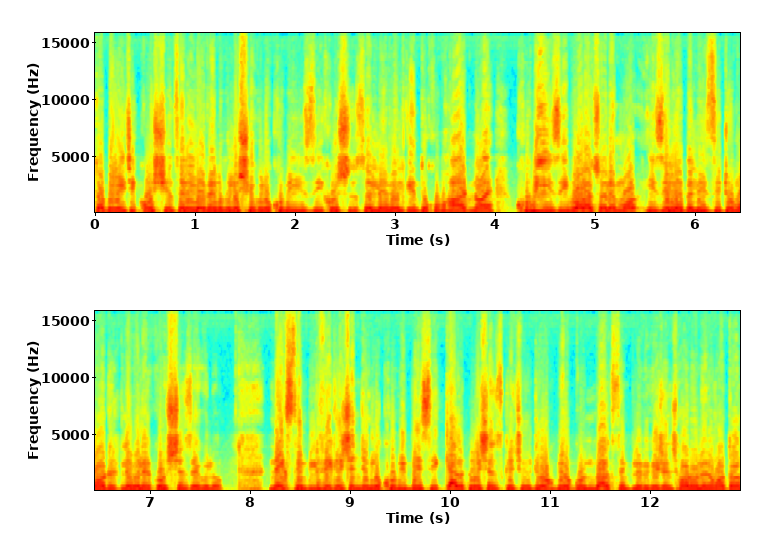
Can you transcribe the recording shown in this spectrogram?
তবে এই যে কোশ্চেন্সের লেভেলগুলো সেগুলো খুবই ইজি কোশ্চেন্সের লেভেল কিন্তু খুব হার্ড নয়, খুবই ইজি বলা চলে easy level easy to moderate লেভেলের কোশ্চেন্স এগুলো। নেক্সট সিম্পলিফিকেশন যেগুলো খুবই বেসিক ক্যালকুলেশনস কিছু, যোগ বিয়োগ গুণভাগ সিম্পলিফিকেশন সরলের মতন,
